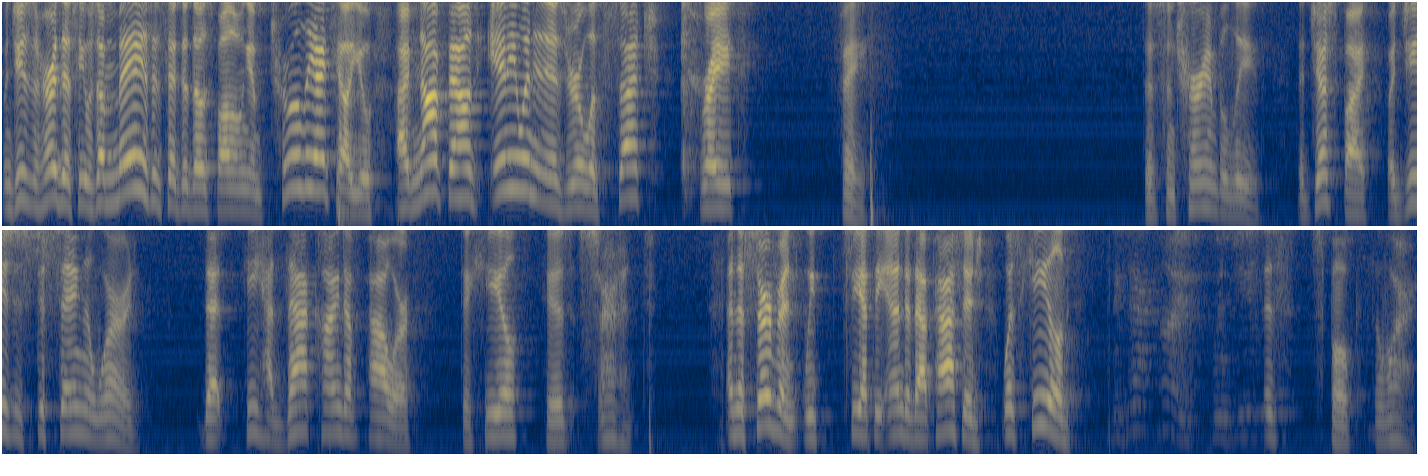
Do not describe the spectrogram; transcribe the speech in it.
when Jesus heard this, he was amazed and said to those following him, Truly I tell you, I have not found anyone in Israel with such great faith. The centurion believed that just by, by Jesus just saying the word, that he had that kind of power to heal his servant. And the servant, we see at the end of that passage, was healed Jesus spoke the word.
